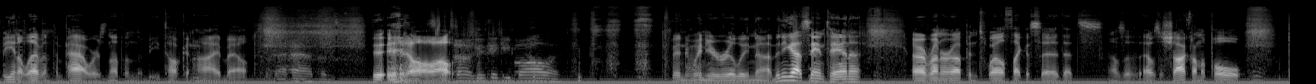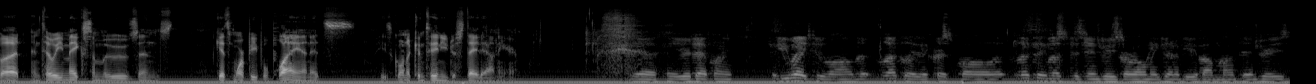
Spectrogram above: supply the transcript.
being 11th in power is nothing to be talking high about That happens. At all. Sometimes you think you balling. When, when you're really not. Then you got Santana, uh, runner up in 12th. Like I said, that's that was a that was a shock on the poll. But until he makes some moves and gets more people playing, it's he's going to continue to stay down here. Yeah, you're definitely. If you wait too long, but luckily the Chris Paul, luckily most of his injuries are only going to be about month injuries.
